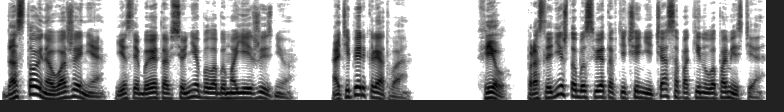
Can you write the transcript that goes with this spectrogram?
Достойно уважения, если бы это все не было бы моей жизнью. А теперь клятва. Фил, проследи, чтобы Света в течение часа покинула поместье.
